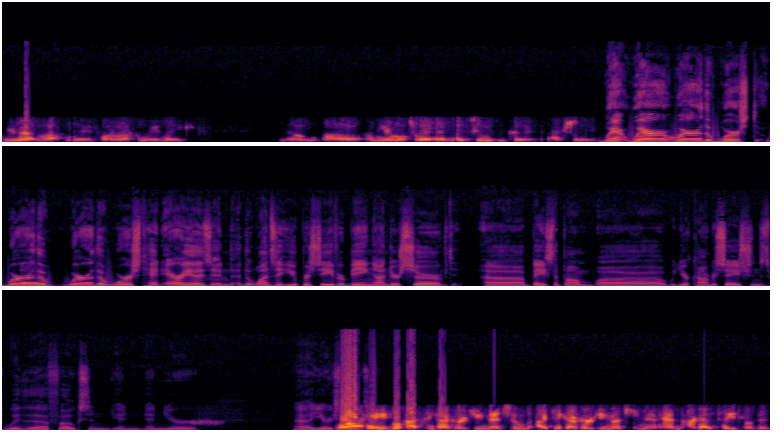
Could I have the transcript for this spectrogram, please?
we were out in Rockaway and Far Rockaway Lake. You know, uh, I mean, almost right as, as soon as we could, actually. Where, where, um, where are the worst? Where are the where are the worst hit areas, and, and the ones that you perceive are being underserved uh, based upon uh, your conversations with uh, folks and in, in, in, your uh, your. Well, hey, look, I think I heard you mention. I think I heard you mention Manhattan. I got to tell you something.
